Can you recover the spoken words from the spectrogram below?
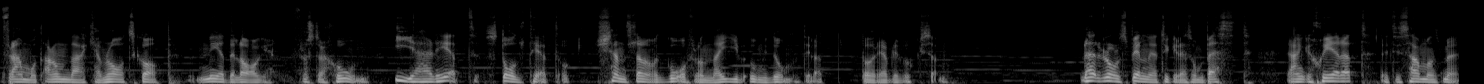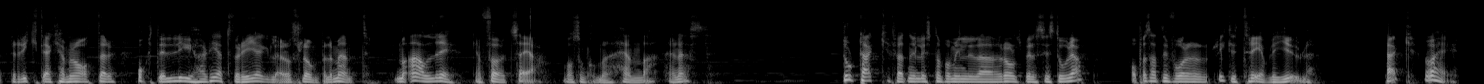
framåtanda, kamratskap, nederlag, frustration, ihärdighet, stolthet och känslan av att gå från naiv ungdom till att börja bli vuxen. Det här är rollspelen jag tycker är som bäst. Det är engagerat, det är tillsammans med riktiga kamrater och det är lyhördhet för regler och slumpelement. Man aldrig kan förutsäga vad som kommer att hända härnäst. Stort tack för att ni lyssnar på min lilla rollspelshistoria. Hoppas att ni får en riktigt trevlig jul. Tack och hej!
